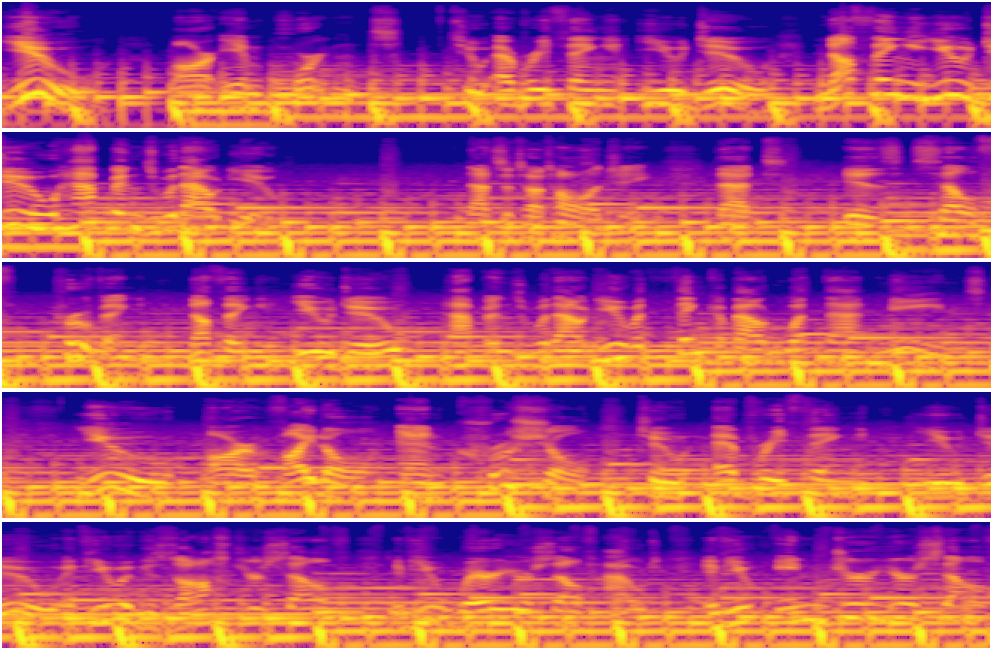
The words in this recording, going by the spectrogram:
You are important to everything you do. Nothing you do happens without you. That's a tautology that is self proving. Nothing you do happens without you, but think about what that means. You are vital and crucial to everything you do. If you exhaust yourself, if you wear yourself out, if you injure yourself,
